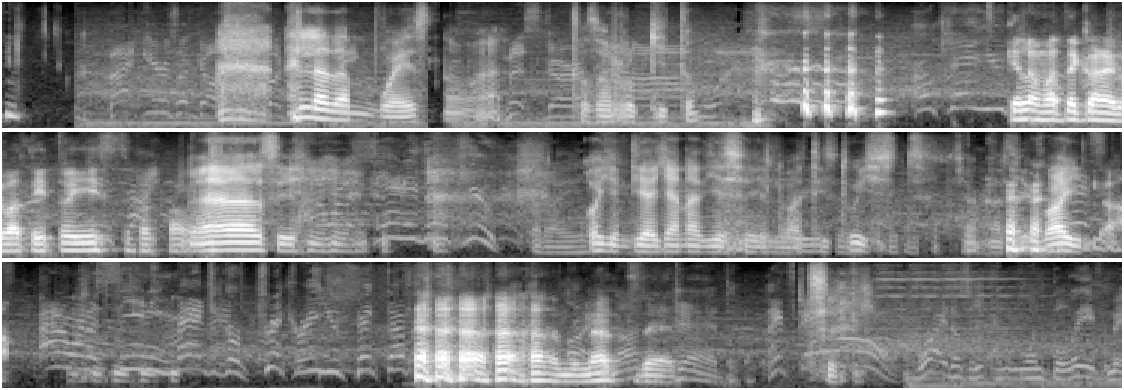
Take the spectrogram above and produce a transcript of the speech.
El Adam West, no todo ruquito. Que lo mate con el batitwist, por favor. Ah, sí. Hoy en día ya nadie hace el batitwist, ya nadie baila. I'm not dead. Sí. Why doesn't anyone believe me?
